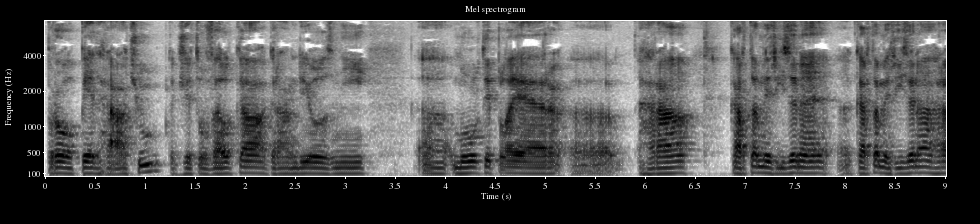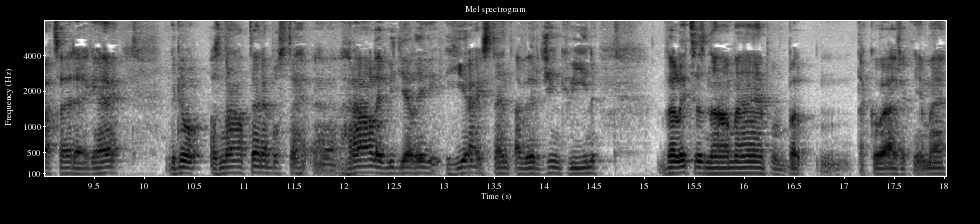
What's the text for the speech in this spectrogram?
pro pět hráčů, takže je to velká, grandiozní uh, multiplayer uh, hra, kartami, řízené, kartami řízená hra CDG. Kdo znáte nebo jste hráli, viděli Here I Stand a Virgin Queen, velice známé, takové, řekněme,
